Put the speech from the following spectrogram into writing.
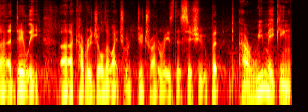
uh, daily uh, coverage, although I tr- do try to raise this issue. But how are we making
